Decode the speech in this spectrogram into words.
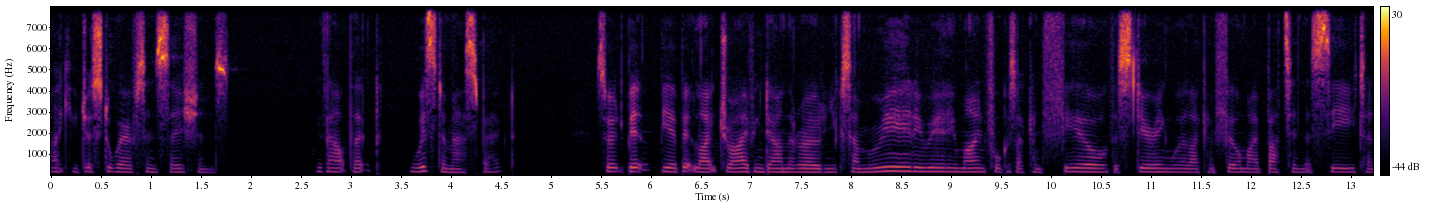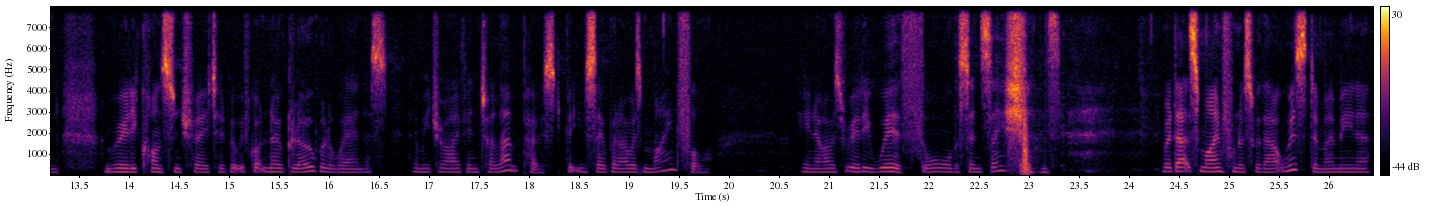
like you're just aware of sensations without that wisdom aspect. So it'd be, be a bit like driving down the road, and you say, I'm really, really mindful because I can feel the steering wheel, I can feel my butt in the seat, and I'm really concentrated, but we've got no global awareness. And we drive into a lamppost, but you say, But I was mindful. You know, I was really with all the sensations. but that's mindfulness without wisdom. I mean, a,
